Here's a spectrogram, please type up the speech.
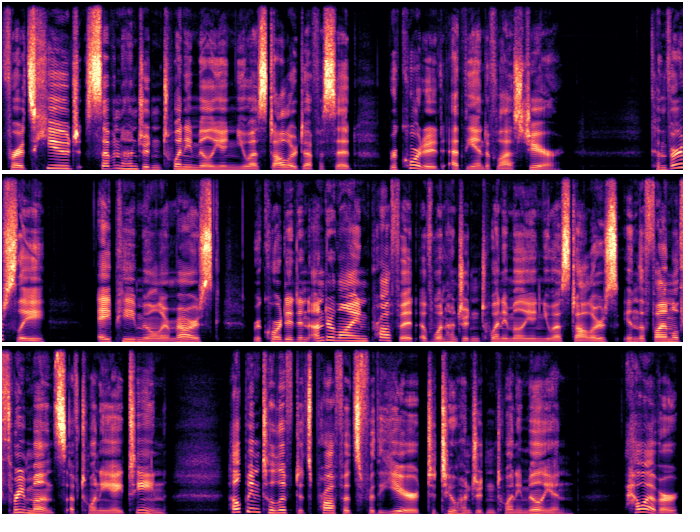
for its huge 720 million US dollar deficit recorded at the end of last year. Conversely, AP Moller Maersk recorded an underlying profit of 120 million US dollars in the final 3 months of 2018, helping to lift its profits for the year to 220 million. However,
